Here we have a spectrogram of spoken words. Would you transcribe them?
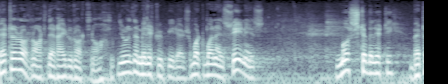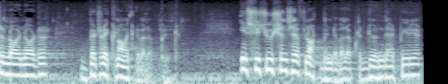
Better or not, that I do not know. During the military periods, what one has seen is more stability, better law and order, better economic development. Institutions have not been developed during that period.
